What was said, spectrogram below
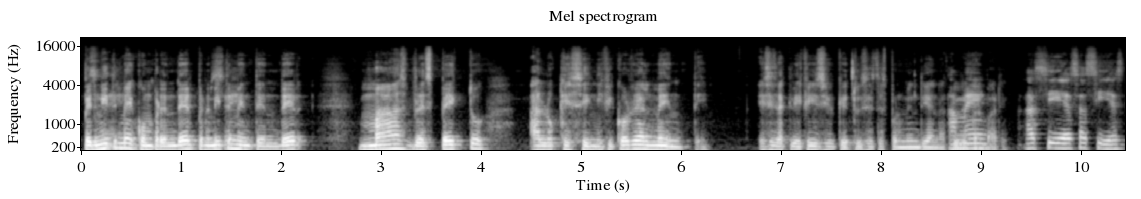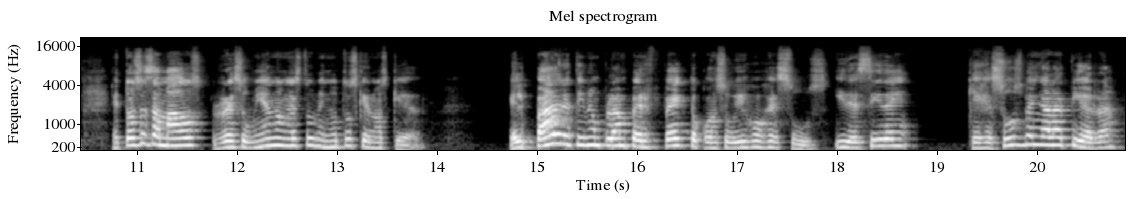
permíteme comprender, permíteme entender más respecto a lo que significó realmente ese sacrificio que tú hiciste por mí un día en la cruz Amén. Así es, así es. Entonces, amados, resumiendo en estos minutos que nos quedan, el Padre tiene un plan perfecto con su Hijo Jesús y deciden que Jesús venga a la tierra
